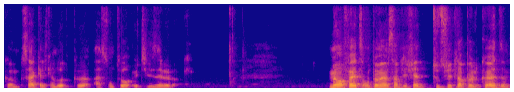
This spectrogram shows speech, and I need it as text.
Comme ça, quelqu'un d'autre peut, à son tour, utiliser le lock. Mais en fait, on peut même simplifier tout de suite un peu le code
